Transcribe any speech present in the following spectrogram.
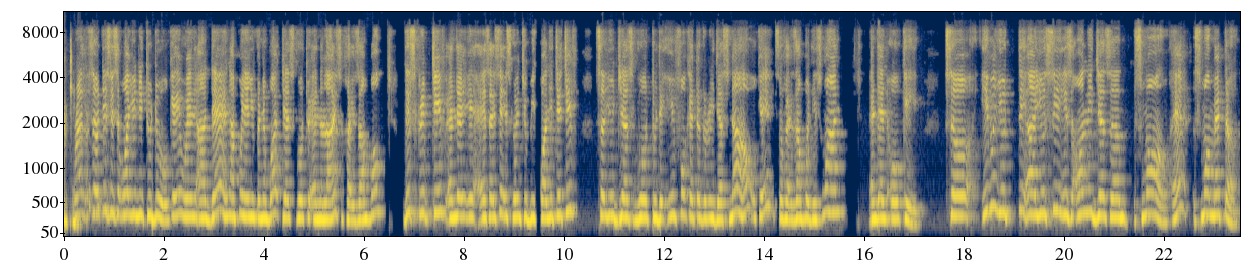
Okay. Right, so this is what you need to do, okay? When uh, then apa yang you kena buat, just go to analyze, for example, descriptive, and then eh, as I said, it's going to be qualitative. So you just go to the info category just now, okay? So for example, this one, and then okay. So even you th- uh, you see is only just a small, eh, small matter,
